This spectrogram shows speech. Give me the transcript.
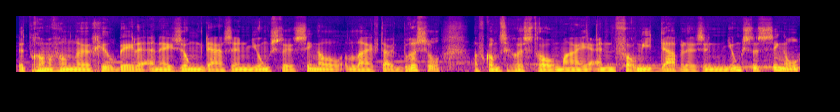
het programma van uh, Giel Belen. En hij zong daar zijn jongste single live uit Brussel. Afkomstige Stromae en Formidable, zijn jongste single.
